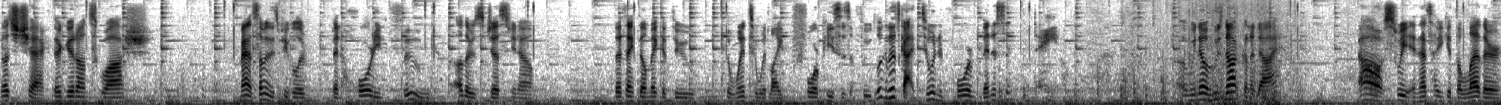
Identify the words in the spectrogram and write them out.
Let's check. They're good on squash. Man, some of these people have been hoarding food. Others just, you know, they think they'll make it through the winter with like four pieces of food. Look at this guy, 204 venison. Damn. Uh, we know who's not gonna die. Oh, sweet, and that's how you get the leather,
